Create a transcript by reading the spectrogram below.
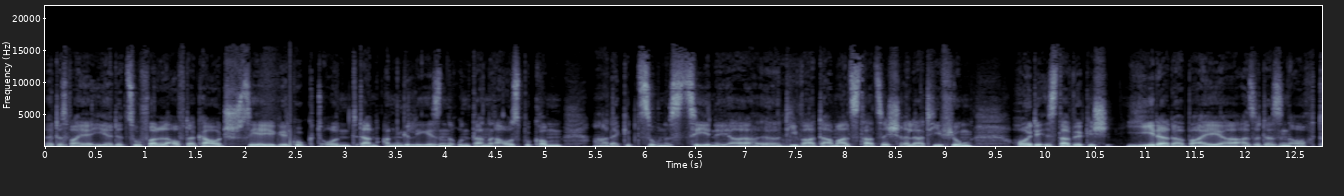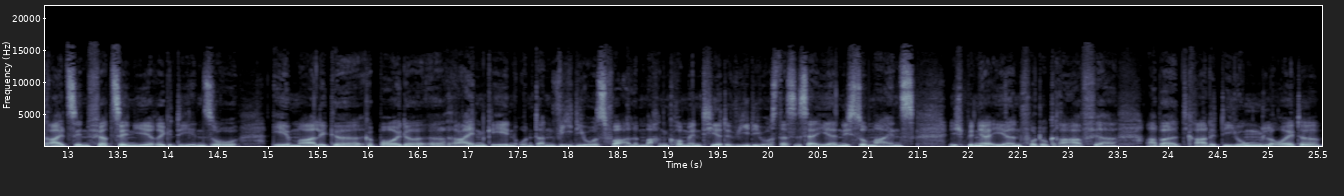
das war ja eher der Zufall auf der Couch Serie geguckt und dann angelesen und dann rausbekommen, ah, da gibt's so eine Szene. Ja, äh, die war damals tatsächlich relativ jung. Heute ist da wirklich jeder dabei. Ja, also da sind auch 13, 14 Minderjährige, die in so ehemalige Gebäude äh, reingehen und dann Videos vor allem machen, kommentierte Videos. Das ist ja eher nicht so meins. Ich bin ja eher ein Fotograf, ja. Aber gerade die jungen Leute,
